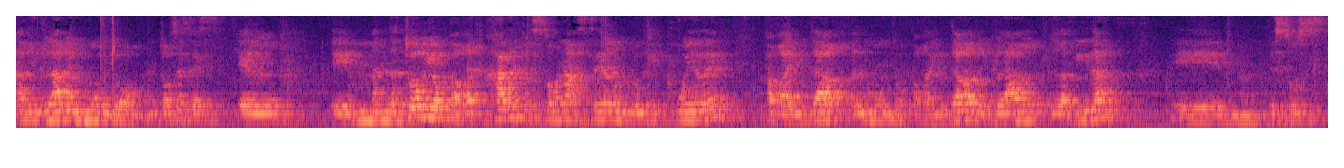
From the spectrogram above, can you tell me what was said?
arreglar el mundo, entonces es el eh, mandatorio para cada persona hacer lo que puede para ayudar al mundo, para ayudar a arreglar la vida eh, de sus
